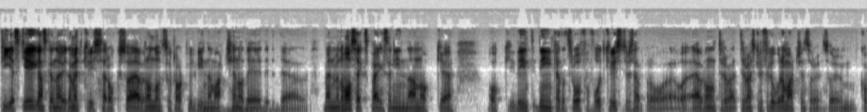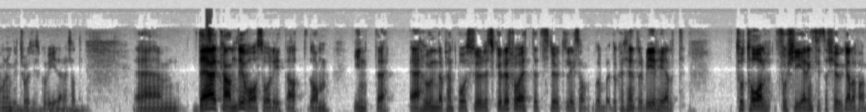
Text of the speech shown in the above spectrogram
PSG är ganska nöjda med ett kryss här också även om de såklart vill vinna matchen och det, det, det men, men de har sex poäng sedan innan och eh, och det är, inte, det är ingen katastrof att få ett kryss till exempel och, och även om de till och, med, till och med skulle förlora matchen så, så kommer de troligtvis gå vidare. Så att, eh, där kan det ju vara så lite att de inte är 100% på. Skulle det skulle slå 1 1 slut liksom, då, då kanske inte det blir helt total forcering sista 20 i alla fall.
